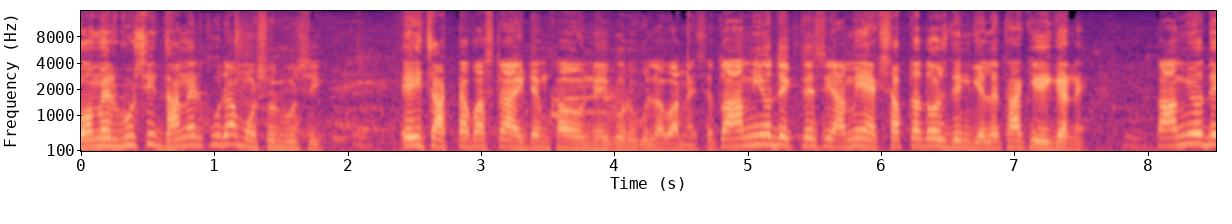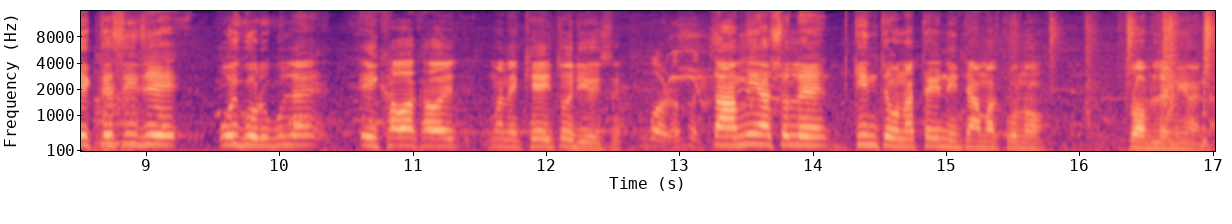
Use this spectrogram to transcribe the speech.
গমের ভুসি ধানের কুড়া মসুর ভুসি এই চারটা পাঁচটা আইটেম খাওয়া উনি গরুগুলা বানাইছে। তো আমিও দেখতেছি আমি এক সপ্তাহ দশ দিন গেলে থাকি ওইখানে। তো আমিও দেখতেছি যে ওই গরুগুলা এই খাওয়া খাওয়াই মানে খেয়েই তৈরি হয়েছে। তা আমি আসলে কিনতে ওনার থেকে নিতে আমার কোনো প্রবলেমই হয় না।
